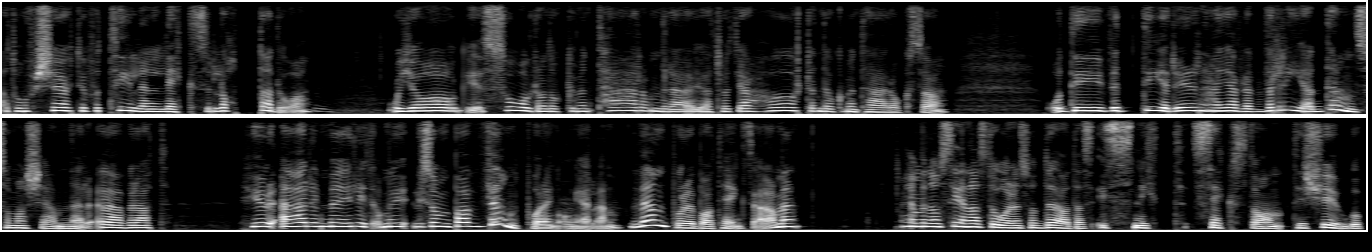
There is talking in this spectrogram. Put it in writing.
att hon försökte få till en lex Lotta då. Och jag såg någon dokumentär om det där, jag tror att jag har hört en dokumentär också. Och det är det, det är den här jävla vreden som man känner över att hur är det möjligt? Om vi liksom bara vänd på det en gång, Ellen. Vänd på det och bara tänk så här. Men, ja, men de senaste åren så dödas i snitt 16 till 20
